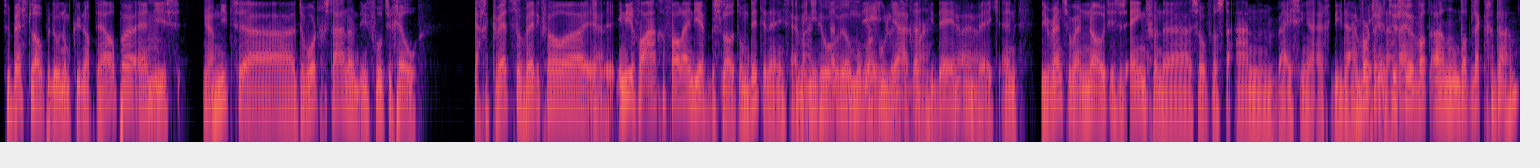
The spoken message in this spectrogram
zijn best lopen doen om QNAP te helpen... en Hmm. die is Ja. niet eh, te woord gestaan. en Die voelt zich heel ja, gekwetst of weet ik veel. eh, Ja. In ieder geval aangevallen. En die heeft besloten om dit ineens Ja, te wie maken. niet horen Dat wil, moet maar idee, voelen, Ja, zeg dat maar. idee heb ik Ja, ja. een beetje. En die ransomware note is dus een van de zoveelste aanwijzingen eigenlijk die daar En wordt er intussen wat aan dat lek gedaan?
